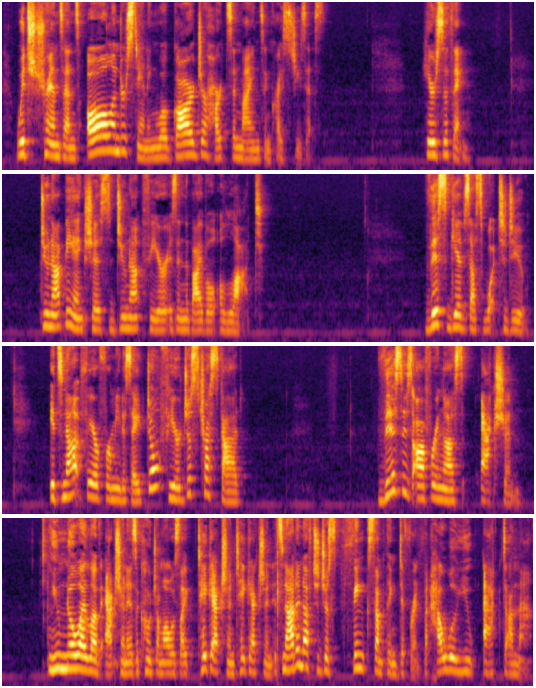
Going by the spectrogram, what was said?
which transcends all understanding, will guard your hearts and minds in Christ Jesus. Here's the thing do not be anxious, do not fear is in the Bible a lot. This gives us what to do. It's not fair for me to say, don't fear, just trust God. This is offering us action you know I love action. As a coach, I'm always like, take action, take action. It's not enough to just think something different, but how will you act on that?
